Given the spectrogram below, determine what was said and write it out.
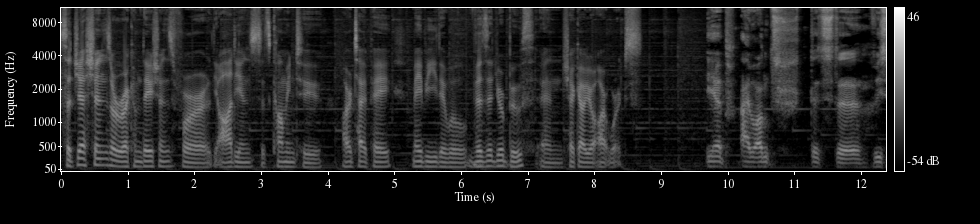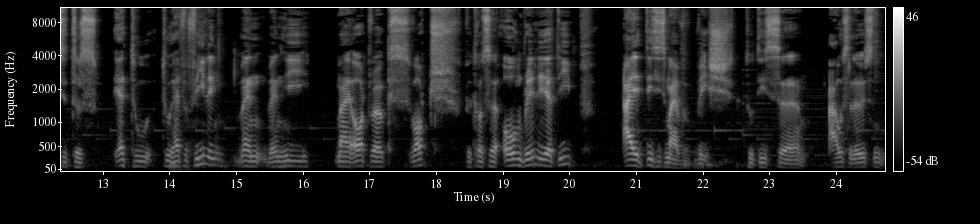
suggestions or recommendations for the audience that's coming to Art Taipei? Maybe they will visit your booth and check out your artworks. Yep, I want that the visitors yeah to to have a feeling when when he my artworks watch because uh, own really a deep. I this is my wish to this uh, auslösen.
